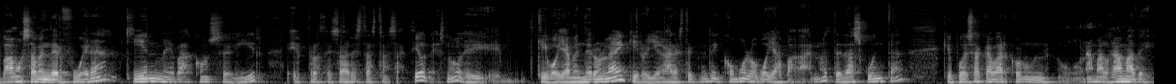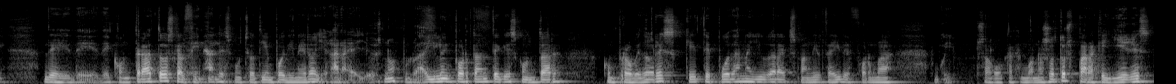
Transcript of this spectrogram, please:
vamos a vender fuera, ¿quién me va a conseguir procesar estas transacciones? ¿no? Eh, que voy a vender online, quiero llegar a este cliente, ¿cómo lo voy a pagar? ¿no? Te das cuenta que puedes acabar con una amalgama de, de, contratos que al final es mucho tiempo y dinero llegar a ellos. ¿no? Ahí lo importante que es contar con proveedores que te puedan ayudar a expandirte ahí de forma, uy, pues algo que hacemos nosotros para que llegues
